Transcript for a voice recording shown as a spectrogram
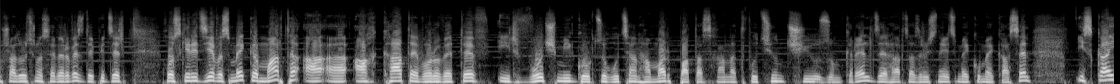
ուշադրությունը սևեռվեց դեպի ձեր խոսքերից եւս մեկը մարդը աղքատ է, որովհետեւ իր ոչ մի գործողության համար պատասխանատվություն չի ուզում կրել։ Ձեր հարցազրույցներից մեկում եք ասել, իսկ այ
